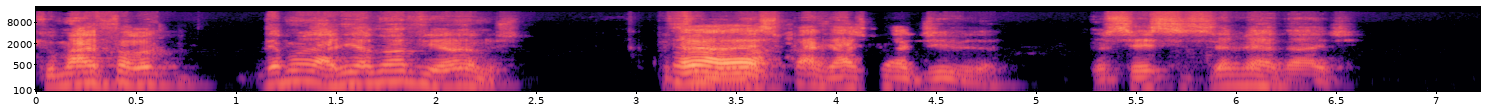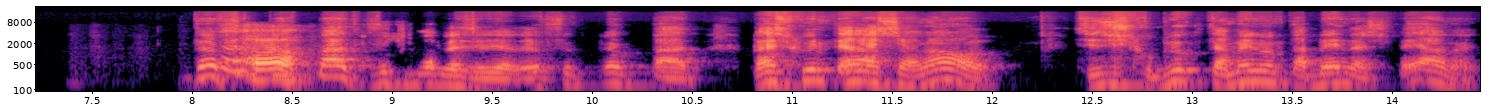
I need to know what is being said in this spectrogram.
que o Mário falou que demoraria nove anos para é, é. pagar a sua dívida. Não sei se isso é verdade. Então, eu fico é. preocupado com o futebol brasileiro. Eu fico preocupado. Parece que o Internacional se descobriu que também não está bem nas pernas.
